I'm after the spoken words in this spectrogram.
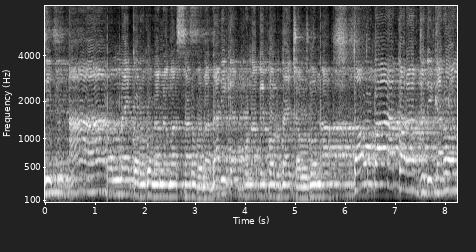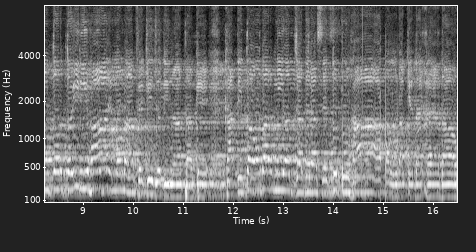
করে আর অন্যায় করব না নামাজ ছাড়বো না, দাড়ি কাটবো না, বেপরদায় চলবো না। তওবা করার যদি কারও অন্তর তৈরি হয়, মোনাফেকি যদি না থাকে, খাটি তওবার নিয়ত যাদের আছে, দুটো হাত আল্লাহকে দেখায় দাও।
